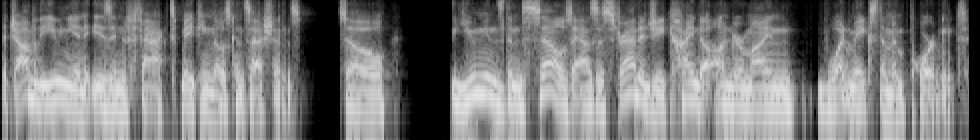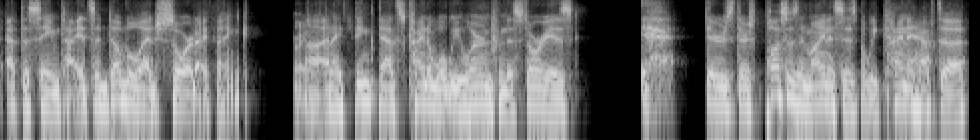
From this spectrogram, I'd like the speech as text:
the job of the union is, in fact, making those concessions. So unions themselves as a strategy kind of undermine what makes them important at the same time. It's a double-edged sword, I think. Right. Uh, and I think that's kind of what we learned from this story is there's there's pluses and minuses, but we kind of have to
